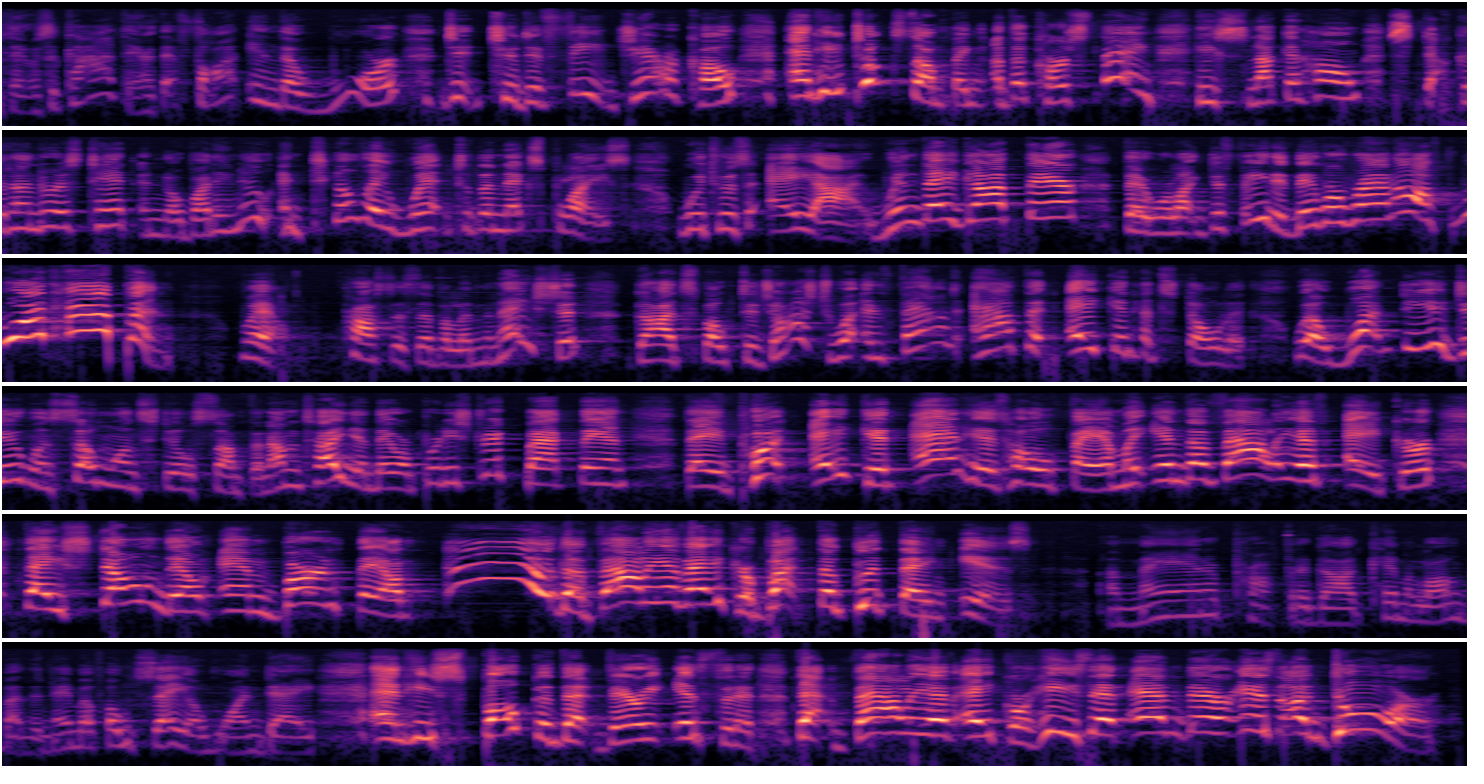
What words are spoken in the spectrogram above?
But there was a guy there that fought in the war to, to, defeat Jericho, and he took something of the cursed thing. He snuck it home, stuck it under his tent, and nobody knew until they went to the next place, which was Ai. When they got there, they were like defeated. They were ran off. What happened? Well, process of elimination, God spoke to Joshua and found out that Achan had stolen. Well, what do you do when someone steals something? I'm telling you, they were pretty strict back then. They put Achan and his whole family in the valley of Achor. They stoned them and burnt them. Ooh, the valley of Achor. But the good thing is, a man, a prophet of God, came along by the name of Hosea one day, and he spoke of that very incident, that valley of Achor. He said, And there is a door.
